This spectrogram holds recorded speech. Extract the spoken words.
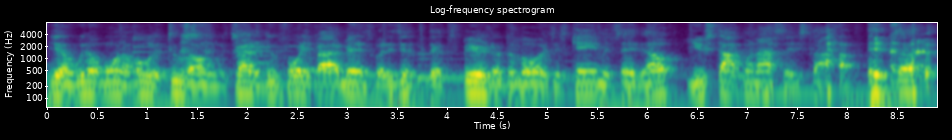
you know, we don't want to hold it too long. We try to do 45 minutes, but it's just the spirit of the Lord just came and said, "No, you stop when I say stop." And so,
